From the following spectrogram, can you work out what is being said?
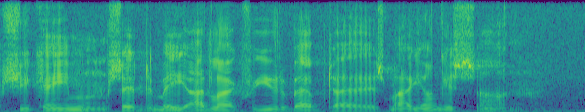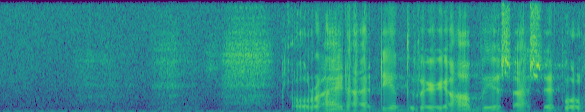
She came said to me, I'd like for you to baptize my youngest son. All right, I did the very obvious. I said, Well,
